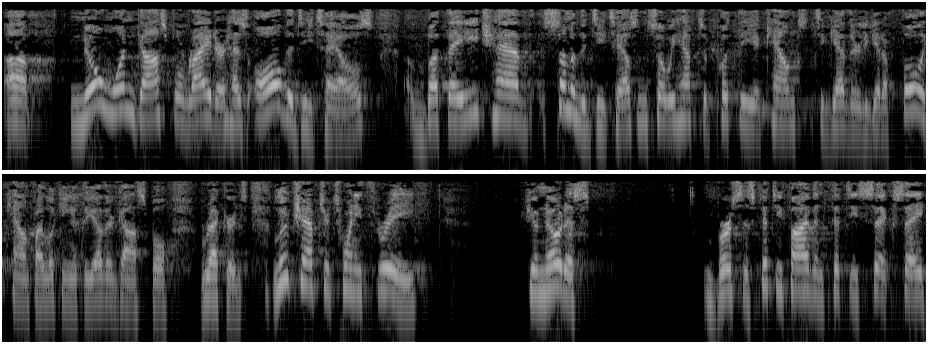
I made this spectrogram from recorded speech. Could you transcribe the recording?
uh, no one gospel writer has all the details, but they each have some of the details, and so we have to put the account together to get a full account by looking at the other gospel records. Luke chapter 23, if you notice, verses 55 and 56 say,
